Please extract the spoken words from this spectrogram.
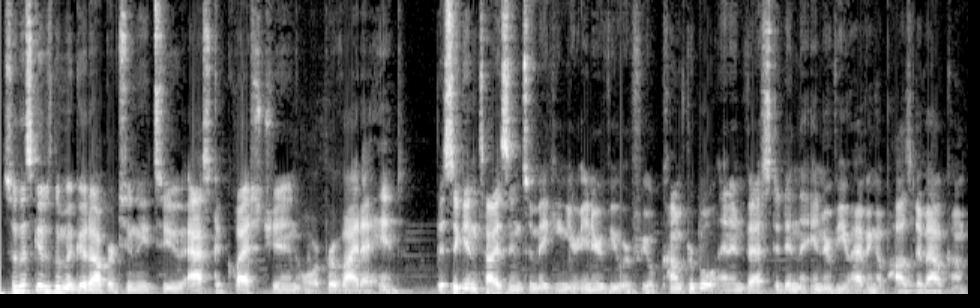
so this gives them a good opportunity to ask a question or provide a hint. This again ties into making your interviewer feel comfortable and invested in the interview having a positive outcome.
